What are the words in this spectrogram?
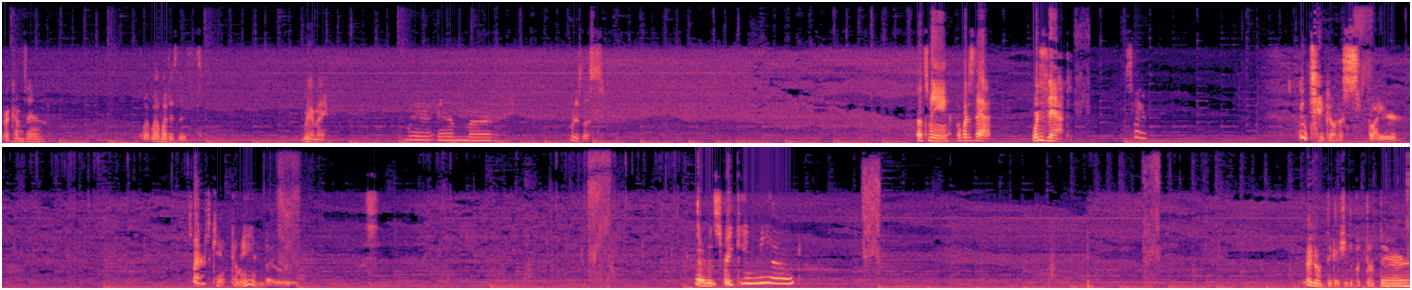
Or comes in. What, what, what is this? Where am I? Where am I? What is this? That's me. But what is that? What is that? Spider. Can take on a spider. Spiders can't come in, though. That is freaking me out. I don't think I should put that there.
